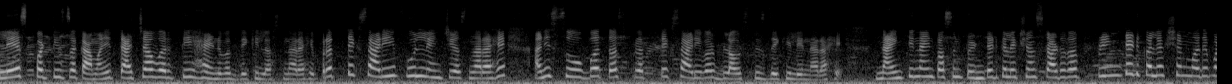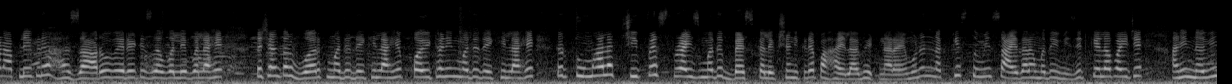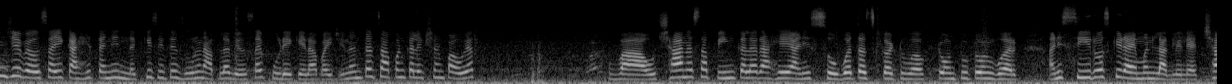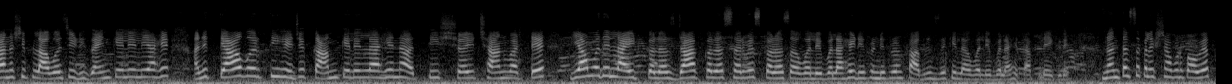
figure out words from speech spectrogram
लेस पट्टीचं काम आणि त्याच्यावरती हँडवर्क देखील असणार आहे. प्रत्येक साडी फुल लेंथची असणार आहे आणि सोबतच प्रत्येक साडीवर ब्लाऊज पीस देखील येणार आहे. नाईन्टी नाईनपासून प्रिंटेड कलेक्शन स्टार्ट होतात. प्रिंटेड कलेक्शनमध्ये पण आपल्या इकडे हजारो व्हेरायटीज अवेलेबल आहे. त्याच्यानंतर वर्कमध्ये देखील आहे पैठणींमध्ये देखील आहे. तर तुम्हाला चिपेस्ट प्राईजमध्ये बेस्ट कलेक्शन इकडे पाहायला भेटणार आहे. म्हणून नक्कीच तुम्ही सायदारामध्ये व्हिजिट केला पाहिजे. आणि नवीन जे व्यावसायिक आहेत त्यांनी नक्कीच इथे जुळून आपला व्यवसाय पुढे केला पाहिजे. नंतरचं आपण कलेक्शन पाहूयात. वाव छान असा पिंक कलर आहे आणि सोबतच cutwork tone to tone work आणि सिरोस्की डायमंड लागलेले आहेत. छान अशी फ्लावरची डिझाईन केलेली आहे आणि त्यावरती हे जे काम केलेलं आहे ना अतिशय छान वाटते. यामध्ये लाइट कलर्स डार्क कलर्स सर्वच कलर्स अवेलेबल आहे. डिफरंट डिफरंट फॅब्रिक्स देखील अवेलेबल आहेत आपल्या इकडे. नंतरचं कलेक्शन आपण पाहूयात.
